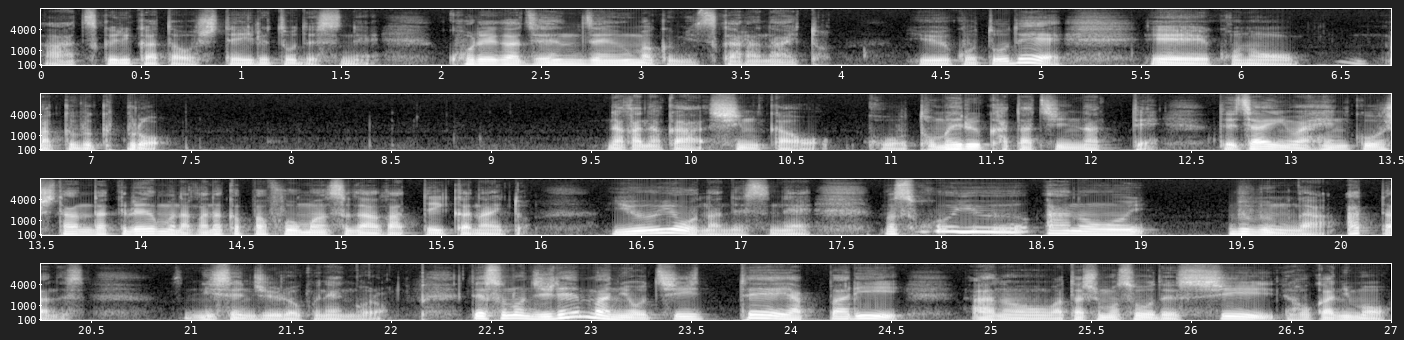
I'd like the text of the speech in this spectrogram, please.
あ作り方をしているとですね、これが全然うまく見つからないということで、えー、この MacBook Pro なかなか進化をこう止める形になって、デザインは変更したんだけれども、なかなかパフォーマンスが上がっていかないというようなですね、まあ、そういうあの部分があったんです。2016年頃。で、そのジレンマに陥って、やっぱり、あの、私もそうですし、他にも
